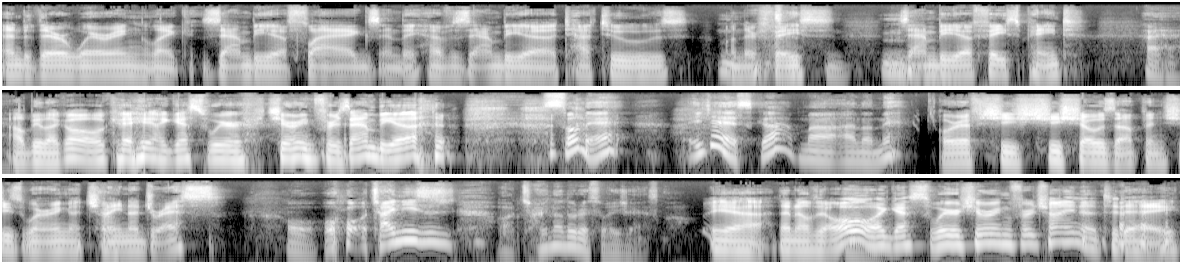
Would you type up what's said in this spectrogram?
and they're wearing like Zambia flags and they have Zambia tattoos on their face, Zambia face paint. はいはい。 I'll be like, oh, okay, I guess we're cheering for Zambia. そうね。いいじゃないですか。まあ、あのね。 or if she she shows up and she's wearing a China dress. おおチャイニーズ、あ、チャイナドレスはいいじゃないですか。Yeah, then I'll say, oh, I guess we're cheering for China today.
